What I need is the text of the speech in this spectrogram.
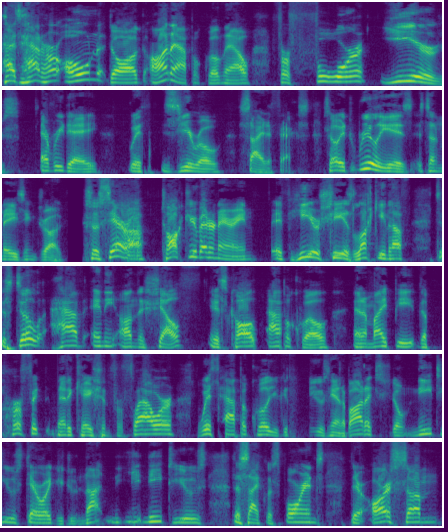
has had her own dog on Apoquel now for four years every day with zero side effects. So it really is, it's an amazing drug. So, Sarah, talk to your veterinarian. If he or she is lucky enough to still have any on the shelf, it's called Apoquel, and it might be the perfect medication for Flower. With Apoquel, you can use antibiotics. You don't need to use steroid. You do not need to use the cyclosporins. There are some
